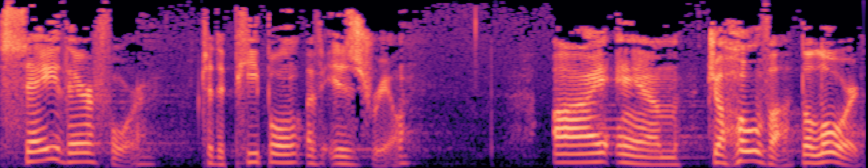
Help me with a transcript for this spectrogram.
Say therefore to the people of Israel, I am Jehovah, the Lord,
